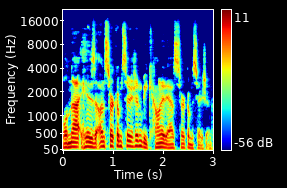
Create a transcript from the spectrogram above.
will not his uncircumcision be counted as circumcision?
